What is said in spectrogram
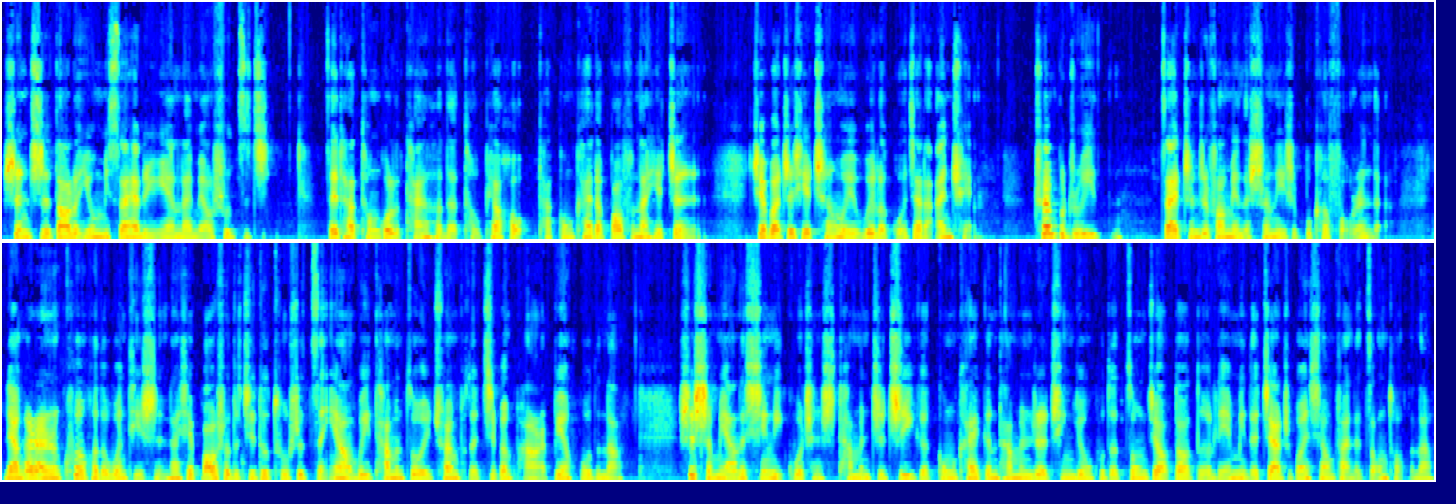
甚至到了用弥赛亚的语言来描述自己。在他通过了弹劾的投票后，他公开地报复那些证人，却把这些称为为了国家的安全。川普主义在政治方面的胜利是不可否认的。两个让人困惑的问题是：那些保守的基督徒是怎样为他们作为川普的基本盘而辩护的呢？是什么样的心理过程使他们支持一个公开跟他们热情拥护的宗教、道德、怜悯的价值观相反的总统的呢？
